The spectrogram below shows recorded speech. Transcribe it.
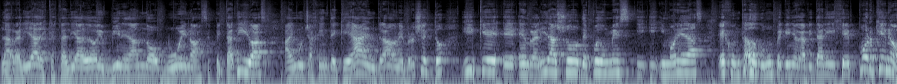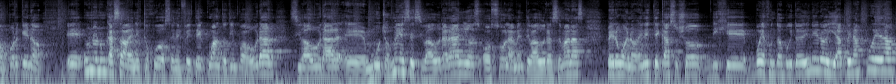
La realidad es que hasta el día de hoy viene dando buenas expectativas. Hay mucha gente que ha entrado en el proyecto y que eh, en realidad yo después de un mes y, monedas he juntado como un pequeño capital y dije, ¿por qué no? ¿Por qué no? Eh, uno nunca sabe en estos juegos NFT cuánto tiempo va a durar, si va a durar eh, muchos meses, si va a durar años o solamente va a durar semanas. Pero bueno, en este caso yo dije, voy a juntar un poquito de dinero y apenas pueda,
